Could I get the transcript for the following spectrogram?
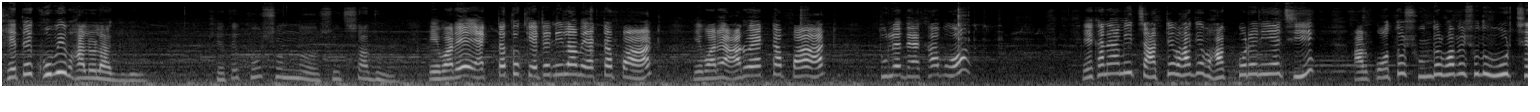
খেতে খুবই ভালো লাগবে। খেতে খুব সুন্দর সুস্বাদু। এবারে একটা তো কেটে নিলাম একটা পার্ট এবারে আরও একটা পার্ট তুলে দেখাবো। এখানে আমি চারটে ভাগে ভাগ করে নিয়েছি। আর কত সুন্দরভাবে শুধু উঠছে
